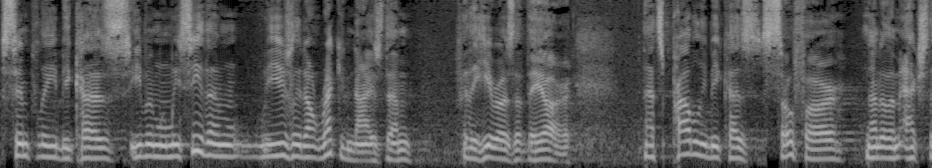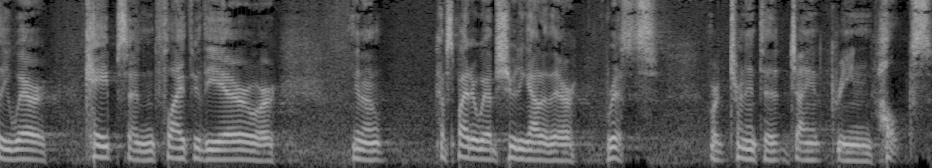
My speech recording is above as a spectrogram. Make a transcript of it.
simply because even when we see them, we usually don't recognize them for the heroes that they are. That's probably because so far none of them actually wear capes and fly through the air or, you know, have spider webs shooting out of their wrists or turn into giant green hulks.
